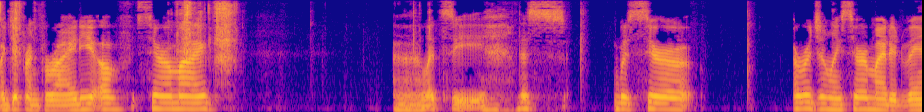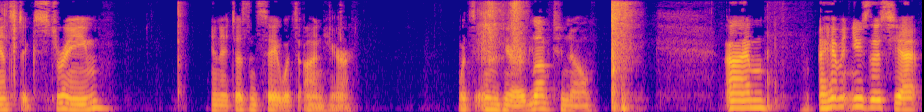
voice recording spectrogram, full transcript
a different variety of ceramides. Uh, let's see, this was Cera, originally Ceramide Advanced Extreme, and it doesn't say what's on here, what's in here. I'd love to know. Um, I haven't used this yet.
